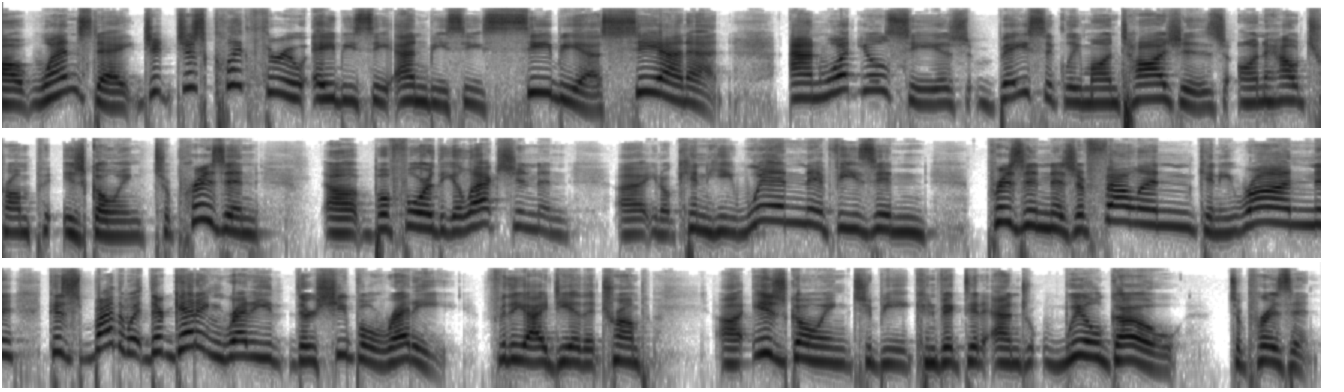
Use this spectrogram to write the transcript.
uh, Wednesday, j- just click through ABC, NBC, CBS, CNN, and what you'll see is basically montages on how Trump is going to prison uh, before the election, and uh, you know, can he win if he's in prison as a felon? Can he run? Because by the way, they're getting ready, their sheeple ready for the idea that Trump uh, is going to be convicted and will go to prison.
